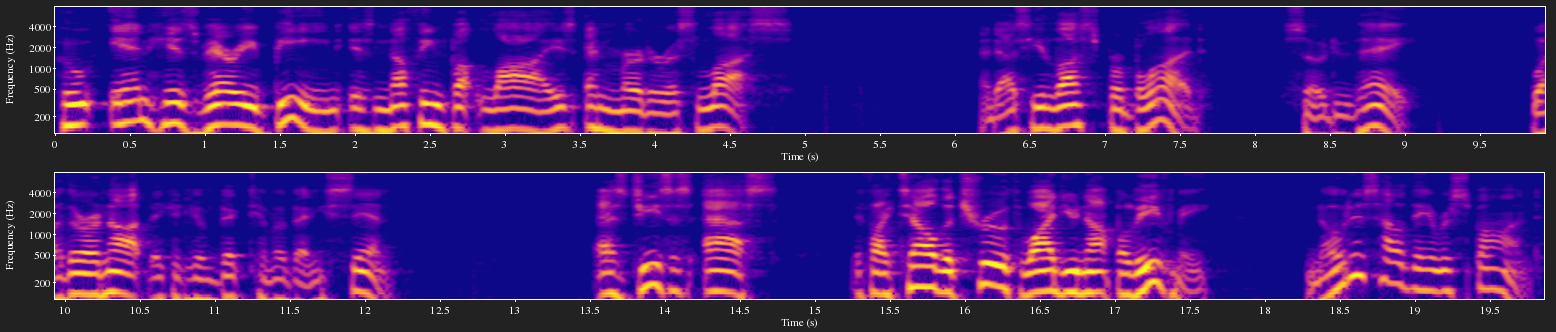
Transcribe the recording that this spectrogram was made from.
who in his very being is nothing but lies and murderous lusts. And as he lusts for blood, so do they, whether or not they can convict him of any sin. As Jesus asks, If I tell the truth, why do you not believe me? Notice how they respond.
